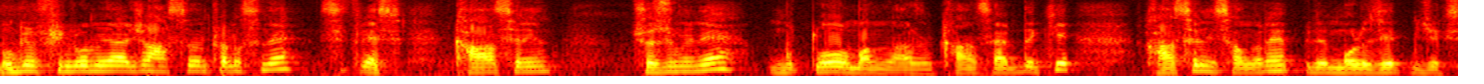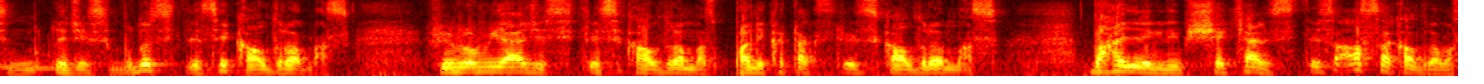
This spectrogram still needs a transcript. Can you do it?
Bugün fibromiyalji hastalığının tanısı ne? Stres. Kanserin çözümü ne? Mutlu olman lazım. Kanserdeki kanser insanlara hep demoralize etmeyeceksin, mutlu edeceksin. Bu da stresi kaldıramaz. Fibromiyalji stresi kaldıramaz. Panik atak stresi kaldıramaz. Daha ileri gidip şeker stresi asla kaldıramaz.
